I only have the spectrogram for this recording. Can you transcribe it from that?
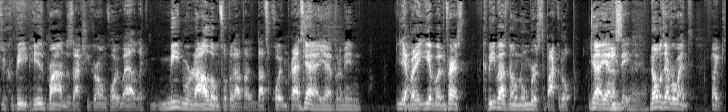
to Khabib, his brand has actually grown quite well. Like meeting Ronaldo and stuff like that, that's quite impressive. Yeah, yeah, but I mean, yeah, but yeah, but in fairness, Khabib has no numbers to back it up. Yeah, yeah, yeah, yeah. No one's ever went like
